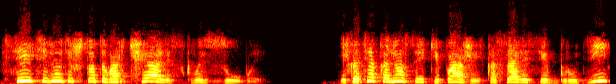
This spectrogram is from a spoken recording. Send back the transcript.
все эти люди что-то ворчали сквозь зубы, и хотя колеса экипажей касались их груди,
